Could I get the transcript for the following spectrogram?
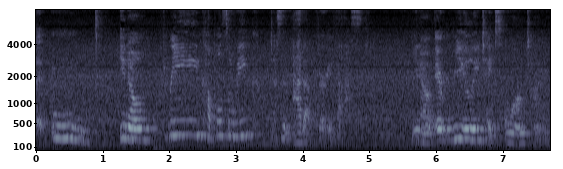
uh, mm, you know, three couples a week doesn't add up very fast. You know, it really takes a long time.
